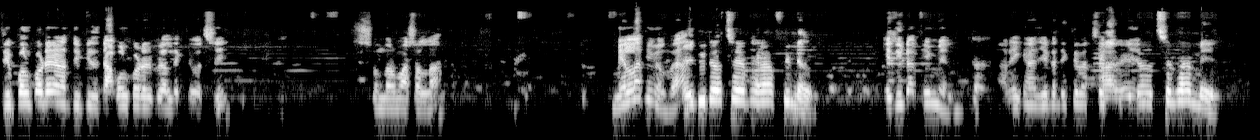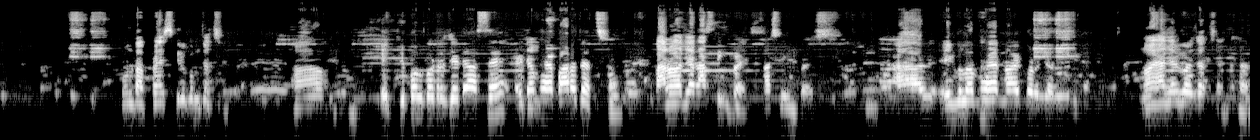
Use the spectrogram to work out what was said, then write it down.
ট্রিপল কোডের আর দুই পিস ডাবল কোডের বিড়াল দেখতে পাচ্ছি। সুন্দর মাশাল্লাহ মেল না ফিমেল ভাই এই দুইটা হচ্ছে ভাইয়া ফিমেল এই দুইটা ফিমেল আর এখানে যেটা দেখতে পাচ্ছি আর এটা হচ্ছে ভাইয়া মেল কোনটা প্রাইস কীরকম যাচ্ছে এই ট্রিপল কোটের যেটা আছে এটা ভাইয়া বারো যাচ্ছে। বারো হাজার আস্কিং প্রাইস আসিং প্রাইস আর এগুলো ভাইয়া নয় করে যাচ্ছে। নয় হাজার করে যাচ্ছে? হ্যাঁ,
